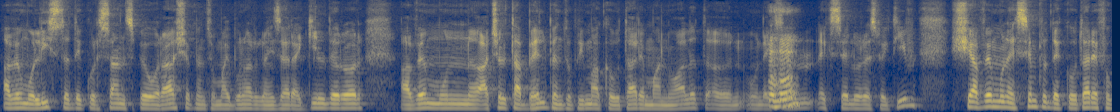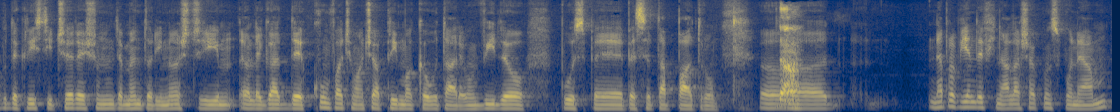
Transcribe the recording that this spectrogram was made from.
avem o listă de cursanți pe orașe pentru o mai bună organizare a gilderor, avem un, acel tabel pentru prima căutare manuală, un Excel, uh-huh. Excel-ul respectiv și avem un exemplu de căutare făcut de Cristi Cere și unul dintre mentorii noștri legat de cum facem acea primă căutare, un video pus pe, pe setup 4. Da. Uh, ne apropiem de final, așa cum spuneam,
